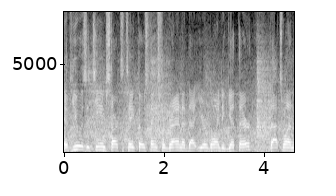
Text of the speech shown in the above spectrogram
if you as a team start to take those things for granted that you're going to get there, that's when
